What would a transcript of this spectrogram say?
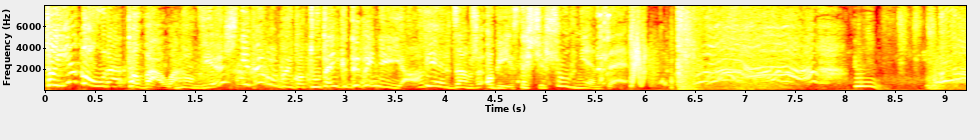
To ja go uratowałam. No wiesz, nie byłoby go tutaj, gdyby nie ja. Twierdzam, że obie jesteście szurnięte.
